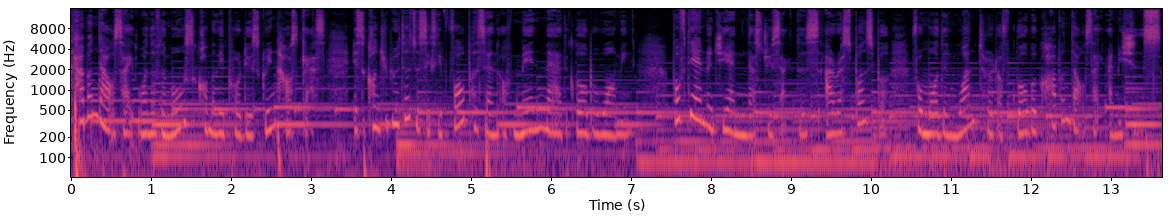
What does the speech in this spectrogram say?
Carbon dioxide, one of the most commonly produced greenhouse gas, is a contributor to 64% of man-made global warming. Both the energy and industry sectors are responsible for more than one-third of global carbon dioxide emissions.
